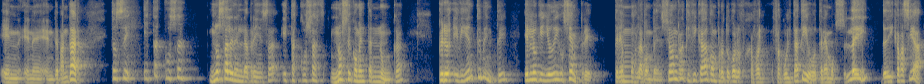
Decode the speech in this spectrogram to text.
en, en, demandar. Entonces, estas cosas no salen en la prensa, estas cosas no se comentan nunca, pero evidentemente es lo que yo digo siempre. Tenemos la convención ratificada con protocolos facultativos, tenemos ley de discapacidad,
